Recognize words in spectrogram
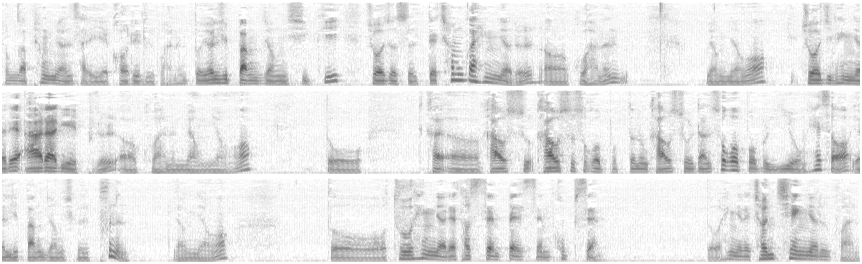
정과 평면 사이의 거리를 구하는 또 연립방 정식이 주어졌을 때 첨가 행렬을 어, 구하는 명령어, 주어진 행렬의 RREF를 어, 구하는 명령어, 또 가, 우스 가우스 소거법 또는 가우스 졸단 소거법을 이용해서 연립방 정식을 푸는 명령어, 또 두 행렬의 덧셈, 뺄셈, 곱셈, 또 행렬의 전치 행렬을 구하는,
